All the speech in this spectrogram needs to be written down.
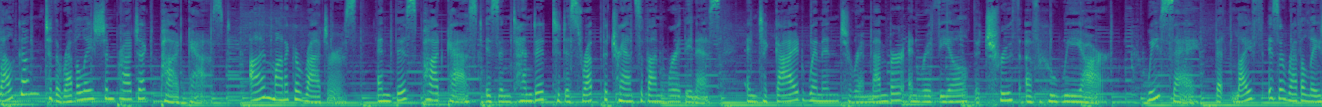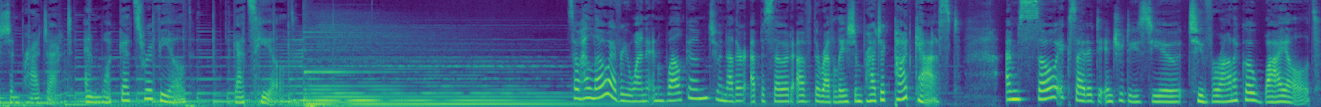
Welcome to the Revelation Project podcast. I'm Monica Rogers, and this podcast is intended to disrupt the trance of unworthiness and to guide women to remember and reveal the truth of who we are. We say that life is a revelation project, and what gets revealed gets healed. So, hello, everyone, and welcome to another episode of the Revelation Project podcast. I'm so excited to introduce you to Vironika Wilde.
